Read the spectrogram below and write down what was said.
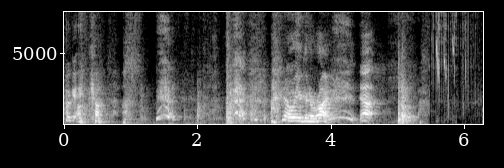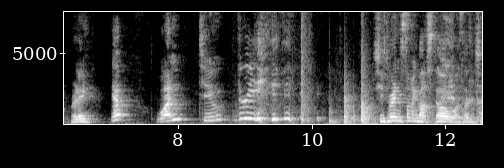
Okay. I, can't- I know what you're gonna write. Yeah. Ready? Yep. One, two, three. She's written something about Star Wars, hasn't she?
